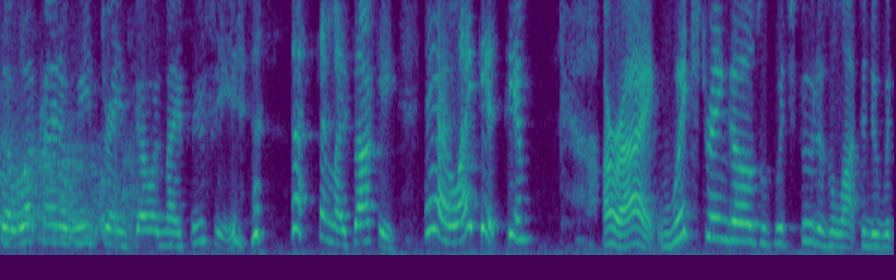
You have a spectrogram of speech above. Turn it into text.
So what kind of weed strains go with my sushi and my sake? Hey, I like it, Tim. All right, which strain goes with which food has a lot to do with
